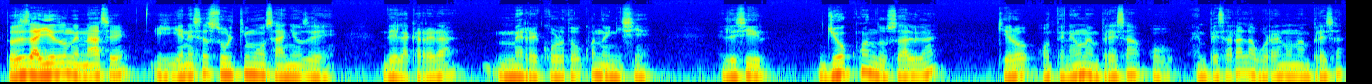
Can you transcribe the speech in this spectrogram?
Entonces ahí es donde nace y en esos últimos años de, de la carrera me recordó cuando inicié. Es decir, yo cuando salga quiero o tener una empresa o empezar a laborar en una empresa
